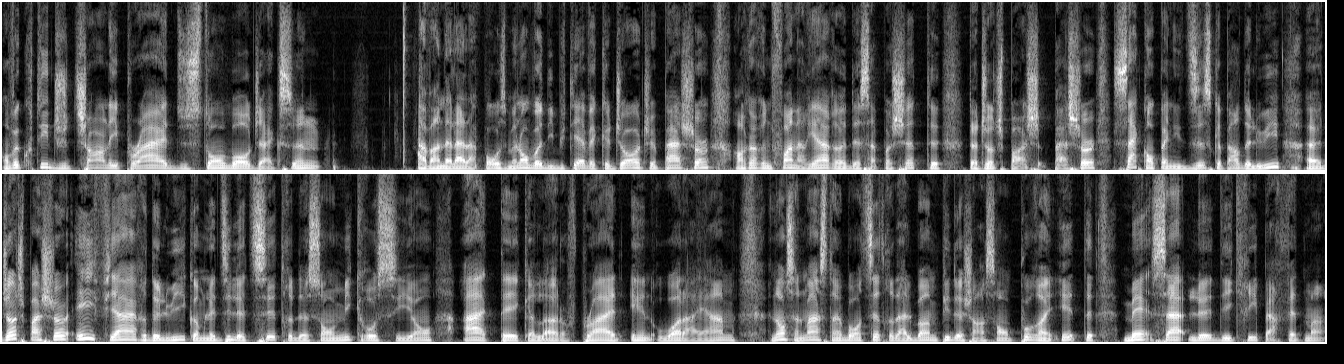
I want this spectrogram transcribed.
On va écouter du Charlie Pride, du Stonewall Jackson avant d'aller à la pause. Mais là, on va débuter avec George Pasher, encore une fois en arrière euh, de sa pochette de George Pash- Pasher. Sa compagnie de disques parle de lui. Euh, George Pasher est fier de lui, comme le dit le titre de son micro-sillon I Take a Lot of Pride in What I Am. Non seulement c'est un bon titre d'album puis de chanson pour un hit, mais ça le décrit parfaitement.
